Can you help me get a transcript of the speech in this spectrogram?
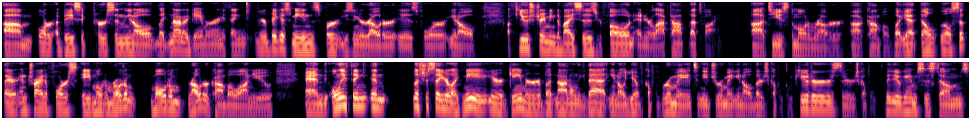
um, or a basic person, you know, like not a gamer or anything, your biggest means for using your router is for you know a few streaming devices, your phone and your laptop. That's fine. Uh, to use the modem router uh, combo, but yet they'll they'll sit there and try to force a modem modem modem router combo on you. And the only thing, and let's just say you're like me, you're a gamer, but not only that, you know, you have a couple of roommates, and each roommate, you know, there's a couple computers, there's a couple video game systems,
